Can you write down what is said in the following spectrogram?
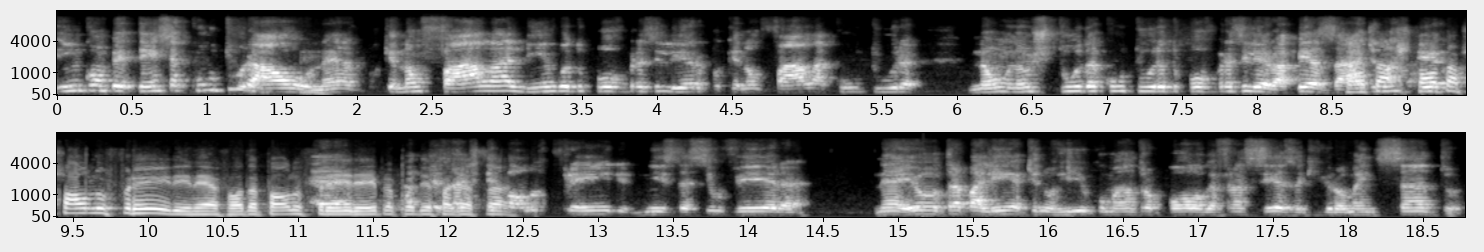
incompetência cultural, né? Porque não fala a língua do povo brasileiro, porque não fala a cultura, não, não estuda a cultura do povo brasileiro, apesar falta, de nós termos... Falta Paulo Freire, né? Falta Paulo Freire é, aí para poder fazer essa. Paulo Freire, Nício da Silveira, né? Eu trabalhei aqui no Rio com uma antropóloga francesa que virou mãe de santo,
